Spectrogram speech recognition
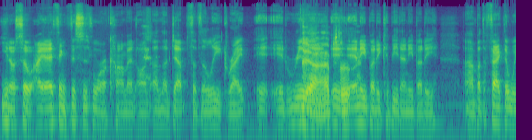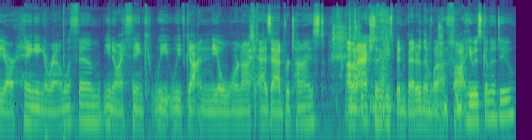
you know, so I, I think this is more a comment on, on the depth of the league, right? It, it really, Yeah, it, anybody could beat anybody. Uh, but the fact that we are hanging around with them, you know, I think we, we've gotten Neil Warnock as advertised. Um, and I actually think he's been better than what I thought he was going to do.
